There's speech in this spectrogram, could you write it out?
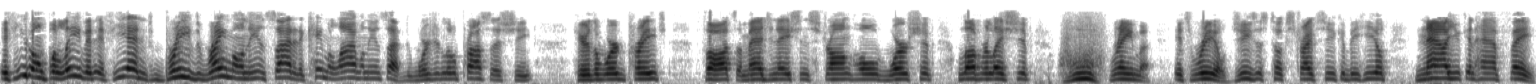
if you don't believe it, if He hadn't breathed rhema on the inside and it came alive on the inside, where's your little process sheet? Hear the word preached, thoughts, imagination, stronghold, worship, love relationship. Whew, rhema. It's real. Jesus took stripes so you could be healed. Now you can have faith.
